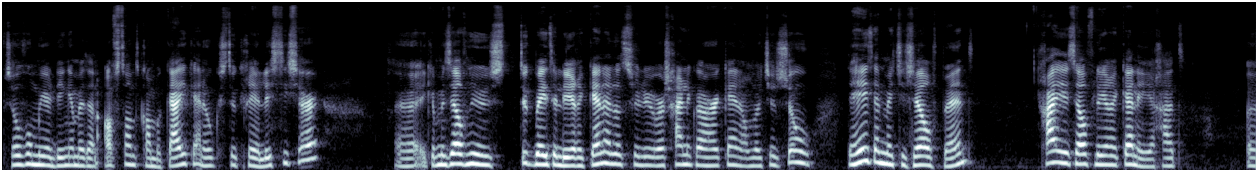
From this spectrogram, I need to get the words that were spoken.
zoveel meer dingen met een afstand kan bekijken en ook een stuk realistischer. Ik heb mezelf nu een stuk beter leren kennen. Dat zullen jullie waarschijnlijk wel herkennen. Omdat je zo de hele tijd met jezelf bent, ga je jezelf leren kennen. Je gaat uh,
